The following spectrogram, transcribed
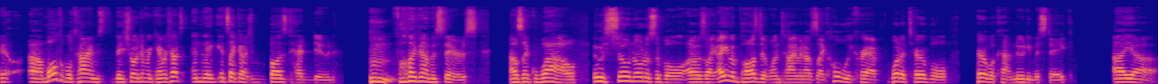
it- uh, multiple times, they show different camera shots, and they, it's like a buzzed head dude Hmm. falling down the stairs. I was like, wow, it was so noticeable. I was like, I even paused it one time, and I was like, holy crap, what a terrible, terrible continuity mistake. I uh,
